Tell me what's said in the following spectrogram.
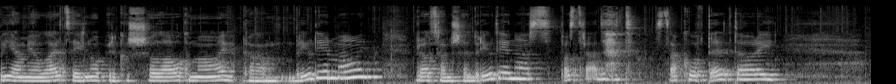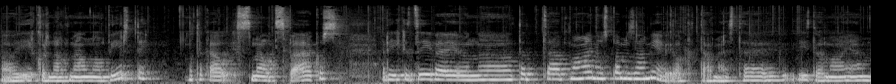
Bijām jau laicīgi nopirkuši šo lauku māju kā brīvdienu māju. Braucām šeit brīvdienās, pastrādāt, sakopt teritoriju, iekurināt melno pirti, nu, tā kā smelt spēkus. Rīgas dzīvē, un tad tā māja mums pamazām ievilka. Tā mēs te izdomājām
